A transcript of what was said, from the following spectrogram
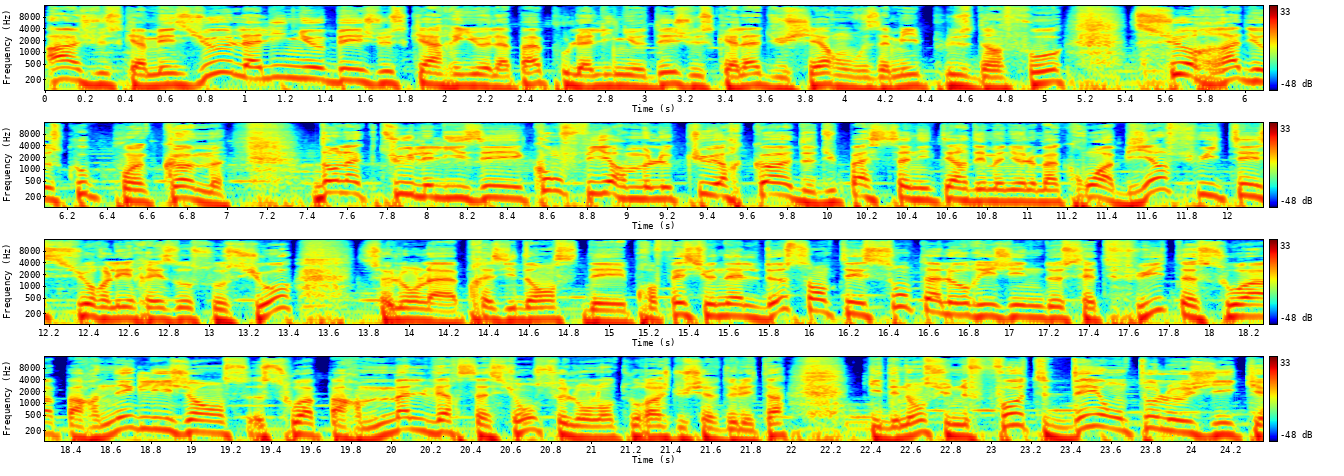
A jusqu'à Mézieux, la ligne B jusqu'à Rieux-la-Pape ou la ligne D jusqu'à On vous a mis plus d'infos sur radioscoop.com. Dans l'actu, l'Elysée confirme le QR code du pass sanitaire d'Emmanuel Macron a bien fuité sur les réseaux sociaux. Selon la présidence, des professionnels de santé sont à l'origine de cette fuite, soit par négligence, soit par malversation, selon l'entourage du chef de l'État, qui dénonce une faute déontologique.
